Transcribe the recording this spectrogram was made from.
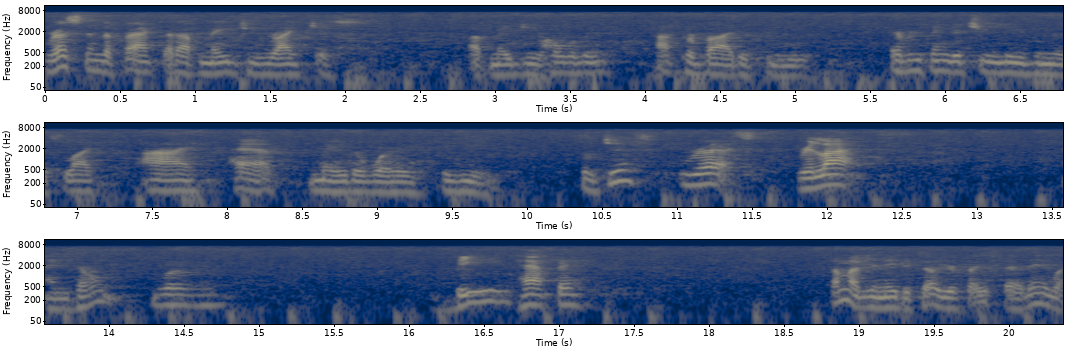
Rest in the fact that I've made you righteous. I've made you holy. I've provided for you. Everything that you need in this life, I have made a way for you. So just rest, relax, and don't worry. Be happy. Some of you need to tell your face that anyway.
